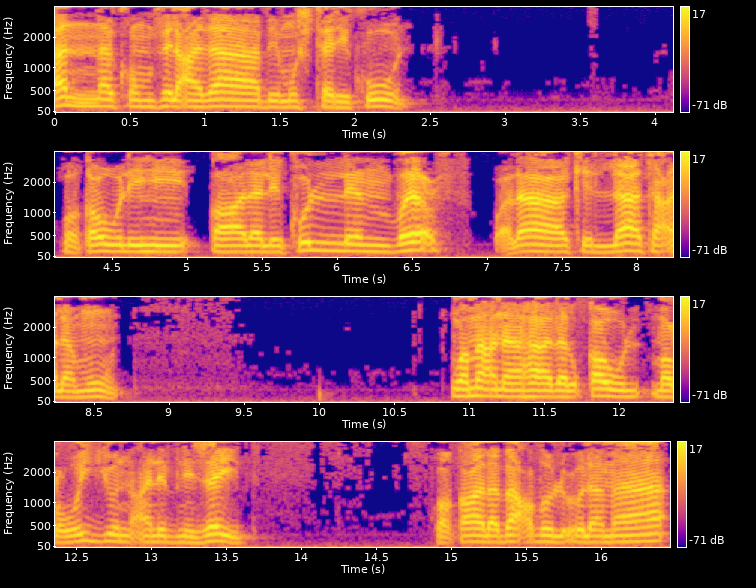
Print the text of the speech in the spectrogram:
أنكم في العذاب مشتركون وقوله قال لكل ضعف ولكن لا تعلمون. ومعنى هذا القول مروي عن ابن زيد. وقال بعض العلماء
